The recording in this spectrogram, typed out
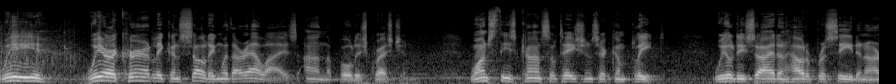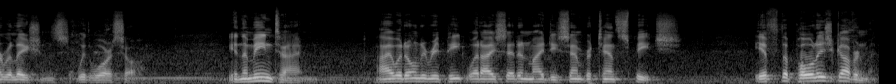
We, we are currently consulting with our allies on the Polish question. Once these consultations are complete, we'll decide on how to proceed in our relations with Warsaw. In the meantime, I would only repeat what I said in my December 10th speech. If the Polish government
